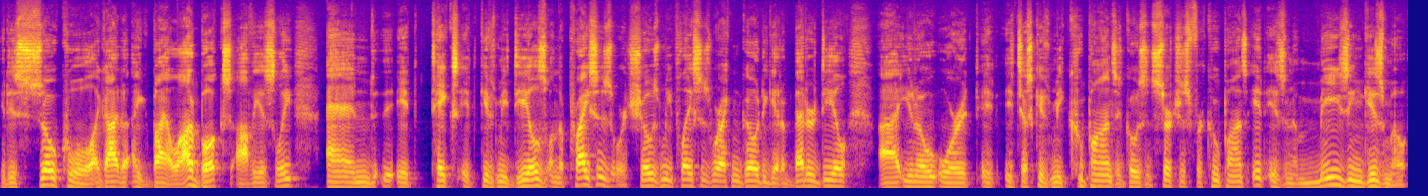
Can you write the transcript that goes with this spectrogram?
It is so cool. I got. I buy a lot of books, obviously, and it takes. It gives me deals on the prices, or it shows me places where I can go to get a better deal. Uh, you know, or it, it, it just gives me coupons. It goes and searches for coupons. It is an amazing gizmo,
